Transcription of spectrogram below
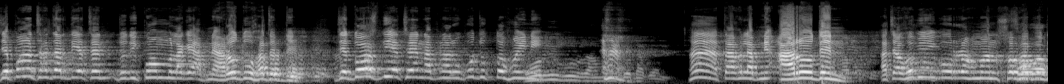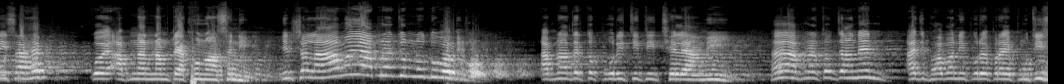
যে পাঁচ হাজার দিয়েছেন যদি কম লাগে আপনি আরও দু হাজার দেন। যে দশ দিয়েছেন আপনার উপযুক্ত হয়নি। হ্যাঁ তাহলে আপনি আরও দেন। আচ্ছা হবিবুর রহমান সভাপতি সাহেব কই আপনার নামটা এখনও আসেনি। ইনশাল্লাহ আমি আপনার জন্য দুয়া দিব। আপনাদের তো পরিচিতি ছেলে আমি। হ্যাঁ আপনারা তো জানেন, আজ ভবানীপুরে প্রায় পঁচিশ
